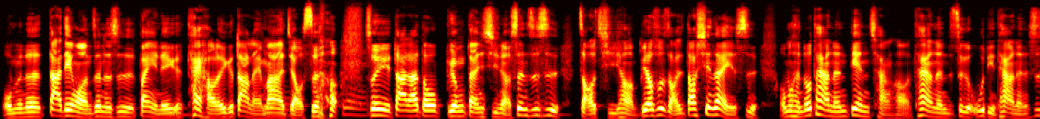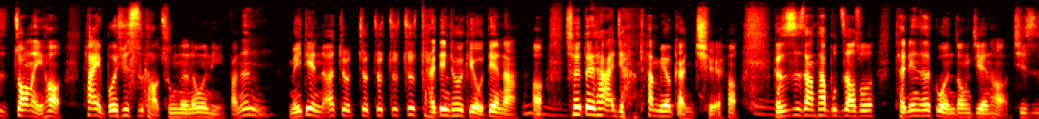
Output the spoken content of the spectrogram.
我们的大电网真的是扮演了一个太好的一个大奶妈的角色，所以大家都不用担心了。甚至是早期哈，不要说早期，到现在也是，我们很多太阳能电厂哈，太阳能的这个屋顶太阳能是装了以后，它也不会去思考储能的问题，反正没电啊，就就就就就台电就会给我电啊，哦，所以对他来讲他没有感觉哈。可是事实上他不知道说台电在过程中间哈，其实。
